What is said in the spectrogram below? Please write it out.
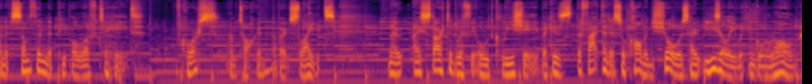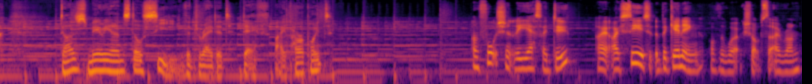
and it's something that people love to hate. Of course, I'm talking about slides. Now, I started with the old cliche because the fact that it's so common shows how easily we can go wrong. Does Maryanne still see the dreaded death by PowerPoint? Unfortunately, yes, I do. I, I see it at the beginning of the workshops that I run.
